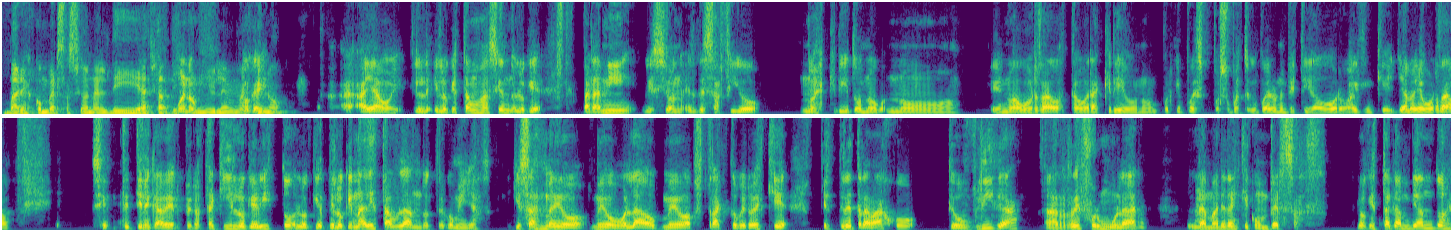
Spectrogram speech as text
varias conversaciones al día, estar disponible, me imagino. Allá voy. Lo que estamos haciendo, lo que para mí, visión, el desafío no escrito, no, no, eh, no abordado hasta ahora, creo, ¿no? Porque pues, por supuesto que puede haber un investigador o alguien que ya lo haya abordado tiene que haber, pero hasta aquí lo que he visto, lo que, de lo que nadie está hablando, entre comillas, quizás medio, medio volado, medio abstracto, pero es que el teletrabajo te obliga a reformular la manera en que conversas. Lo que está cambiando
